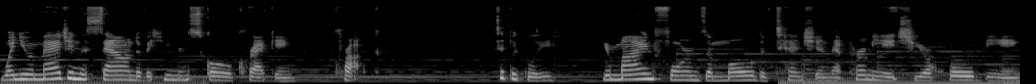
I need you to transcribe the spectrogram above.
When you imagine the sound of a human skull cracking, crock, typically, your mind forms a mold of tension that permeates your whole being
